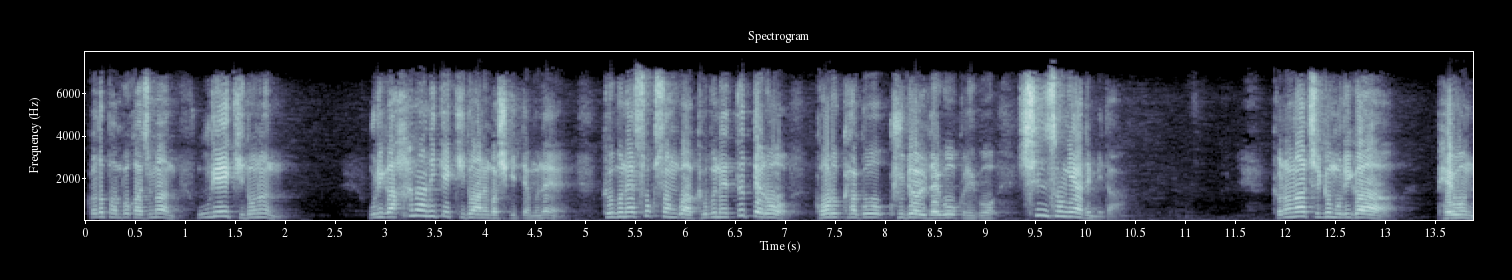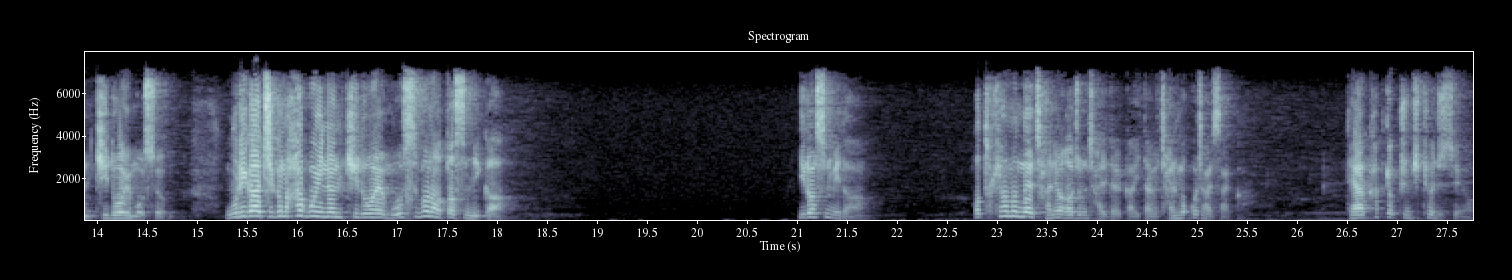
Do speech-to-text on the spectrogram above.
그것도 반복하지만 우리의 기도는 우리가 하나님께 기도하는 것이기 때문에 그분의 속성과 그분의 뜻대로 거룩하고 구별되고 그리고 신성해야 됩니다. 그러나 지금 우리가 배운 기도의 모습, 우리가 지금 하고 있는 기도의 모습은 어떻습니까? 이렇습니다. 어떻게 하면 내 자녀가 좀 잘 될까? 이 땅에 잘 먹고 잘 살까? 대학 합격 좀 시켜주세요.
